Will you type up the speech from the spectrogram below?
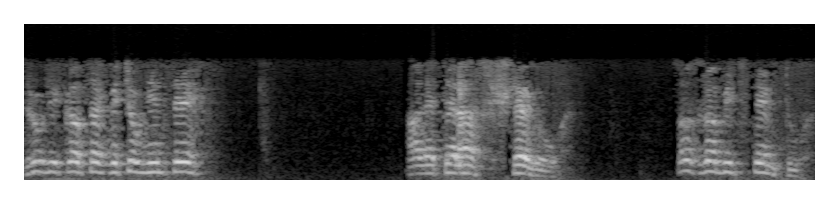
Drugi klocek wyciągnięty. Ale teraz szczegół. Co zrobić z tym tu?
